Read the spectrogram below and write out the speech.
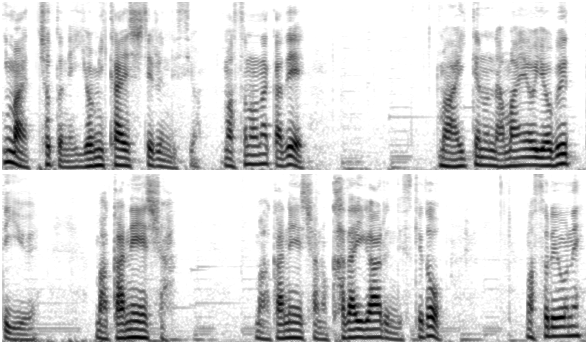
今ちょっとね読み返してるんですよ。まあ、その中で、まあ、相手の名前を呼ぶっていう、まあ、ガネーシャ、まあ、ガネーシャの課題があるんですけど、まあ、それをね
